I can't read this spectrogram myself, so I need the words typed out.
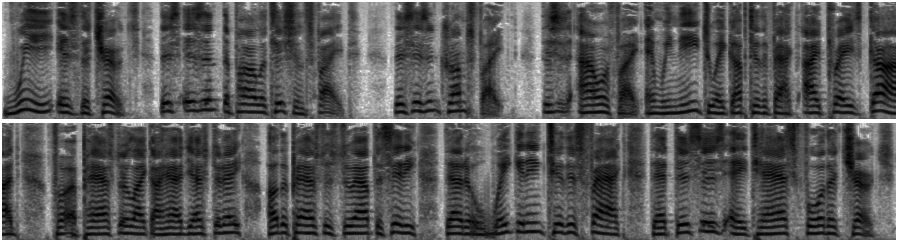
We is the church. This isn't the politicians' fight. This isn't Trump's fight. This is our fight, and we need to wake up to the fact. I praise God for a pastor like I had yesterday, other pastors throughout the city that are awakening to this fact that this is a task for the church.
